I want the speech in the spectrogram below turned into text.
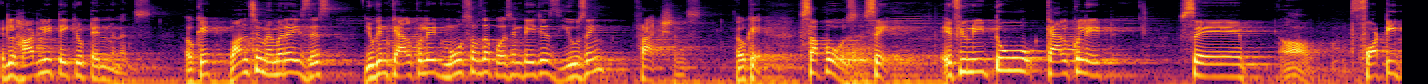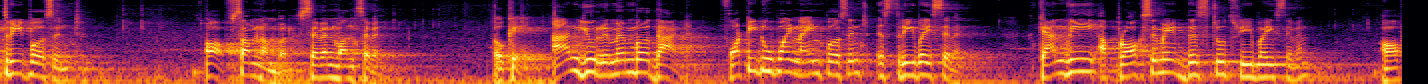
it will hardly take you 10 minutes. Okay? Once you memorize this you can calculate most of the percentages using fractions. Okay? Suppose say if you need to calculate say uh, 43% of some number 717 okay? And you remember that 42.9% is 3 by 7 can we approximate this to 3 by 7 of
